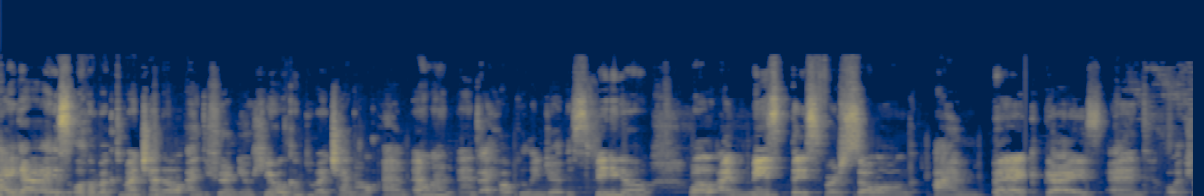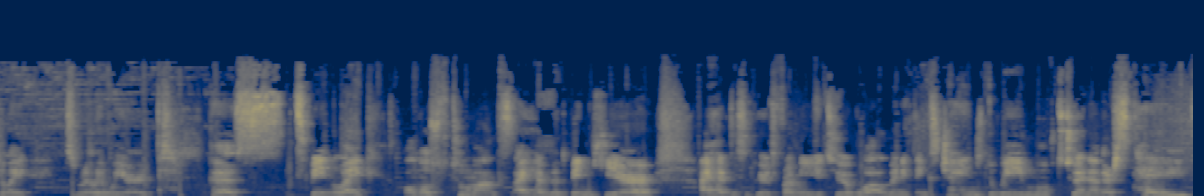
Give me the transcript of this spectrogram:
Hi guys, welcome back to my channel and if you're new here, welcome to my channel. I'm Ellene and I hope you'll enjoy this video. Well, I missed this for so long. I'm back guys and well actually it's really weird because it's been like almost two months. I have not been here. I have disappeared from YouTube. Well, many things changed. We moved to another state.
